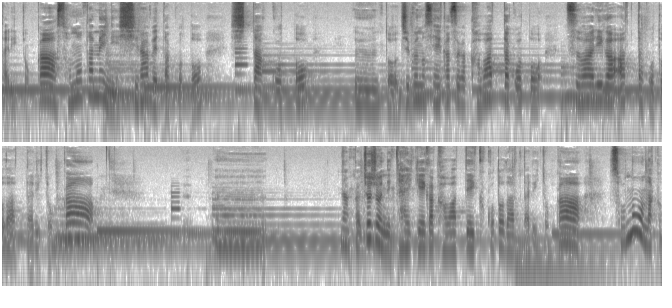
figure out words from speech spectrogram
たりとかそのために調べたことしたことうんと自分の生活が変わったことつわりがあったことだったりとかうんなんか徐々に体型が変わっていくことだったりとかそのなんか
